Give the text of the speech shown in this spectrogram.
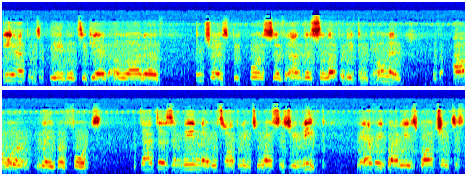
We happen to be able to get a lot of interest because of uh, the celebrity component of our labor force. But that doesn't mean that what's happening to us is unique. Everybody is watching to see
